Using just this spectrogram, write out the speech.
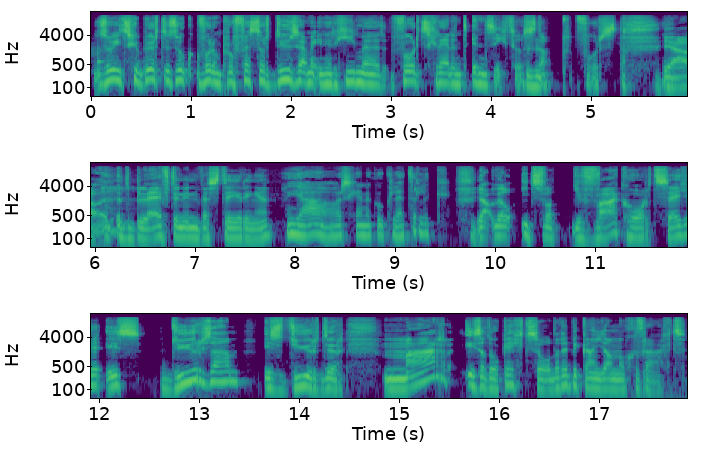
Zoiets gebeurt dus ook voor een professor duurzame energie met voortschrijdend inzicht, zo stap mm voor stap. Ja, het blijft een investering, hè? Ja, waarschijnlijk ook letterlijk. Ja, wel, iets wat je vaak hoort zeggen is duurzaam is duurder. Maar is dat ook echt zo? Dat heb ik aan Jan nog gevraagd.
